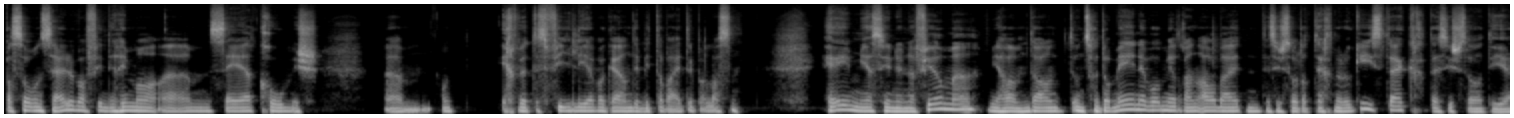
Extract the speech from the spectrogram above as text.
Person selber, finde ich immer ähm, sehr komisch. Ähm, und ich würde es viel lieber gerne die Mitarbeiter überlassen hey, wir sind in einer Firma, wir haben da unsere Domäne, wo wir dran arbeiten, das ist so der Technologie-Stack, das ist so die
